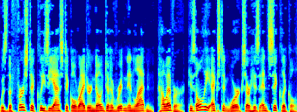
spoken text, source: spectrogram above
was the first ecclesiastical writer known to have written in Latin, however, his only extant works are his encyclicals,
